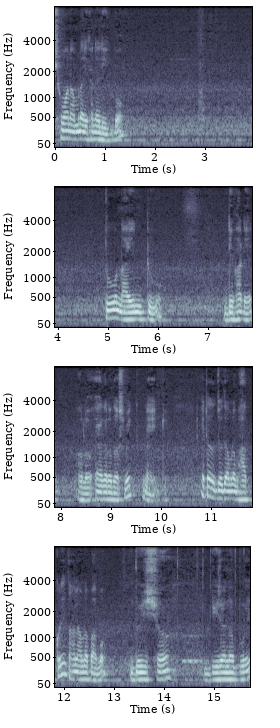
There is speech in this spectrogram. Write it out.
সমান আমরা এখানে লিখব টু নাইন টু ডিভাইডেড হলো এগারো দশমিক নাইন টু এটা যদি আমরা ভাগ করি, তাহলে আমরা পাবো দুইশো বিরানব্বই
